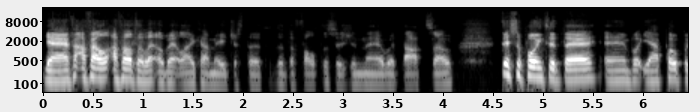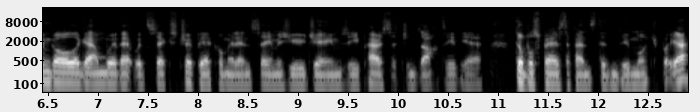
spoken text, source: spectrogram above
yeah, I felt I felt a little bit like I made just the, the default decision there with that. So disappointed there, um, but yeah, Pope and goal again with it with six. Trippier coming in, same as you, James. He Perisic and Doherty. Yeah, double Spurs defense didn't do much, but yeah,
